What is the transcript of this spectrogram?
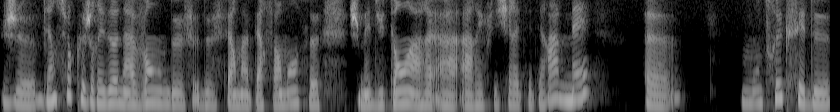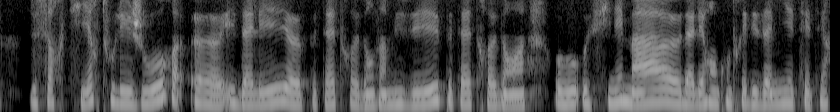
je, bien sûr que je raisonne avant de, de faire ma performance, je mets du temps à, à- réfléchir, etc. Mais mon truc, c'est de, de sortir tous les jours euh, et d'aller euh, peut-être dans un musée, peut-être au cinéma, euh, d'aller rencontrer des amis, etc.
